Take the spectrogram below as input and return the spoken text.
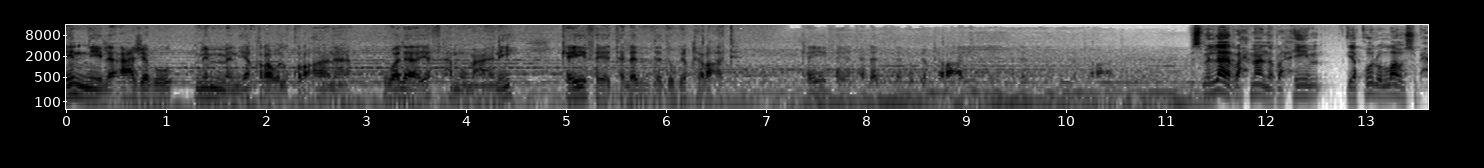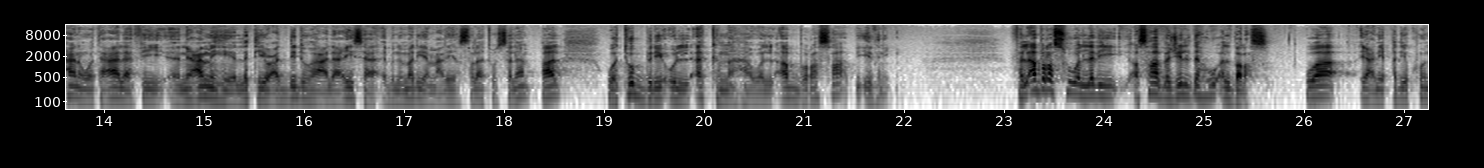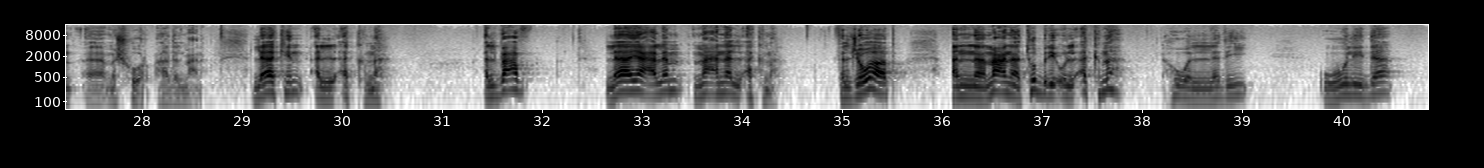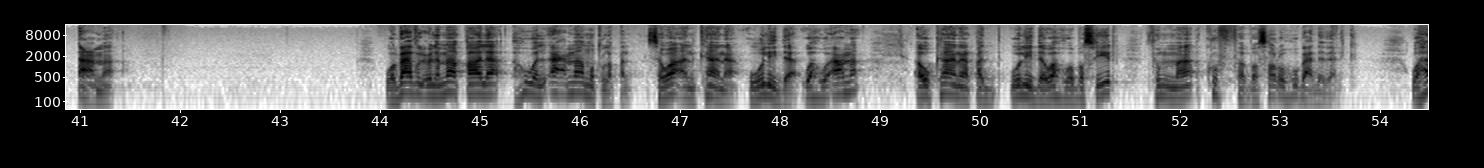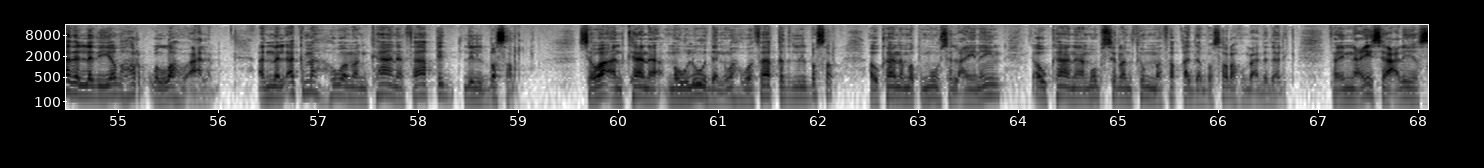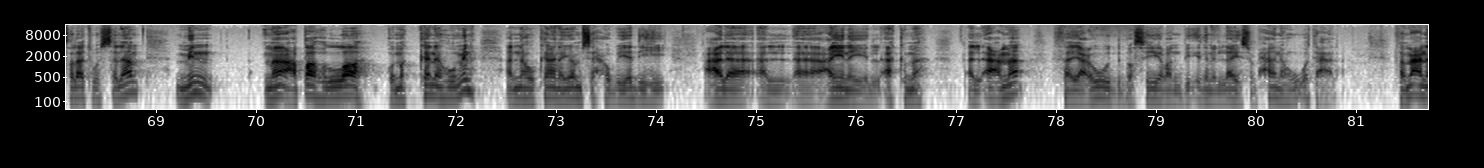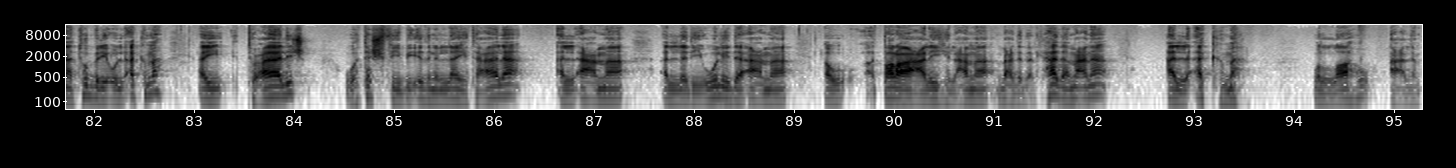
إني لأعجب ممن يقرأ القرآن ولا يفهم معانيه كيف يتلذذ بقراءته. كيف يتلذذ بقراءته. بسم الله الرحمن الرحيم. يقول الله سبحانه وتعالى في نعمه التي يعددها على عيسى ابن مريم عليه الصلاة والسلام قال وتبرئ الأكمه والأبرص بإذني. فالأبرص هو الذي أصاب جلده البرص ويعني قد يكون مشهور هذا المعنى. لكن الأكمة. البعض لا يعلم معنى الأكمة. فالجواب أن معنى تبرئ الأكمة هو الذي ولد أعمى. وبعض العلماء قال هو الأعمى مطلقا سواء كان ولد وهو أعمى أو كان قد ولد وهو بصير ثم كف بصره بعد ذلك. وهذا الذي يظهر والله أعلم. أن الأكمة هو من كان فاقد للبصر سواء كان مولودا وهو فاقد للبصر أو كان مطموس العينين أو كان مبصرا ثم فقد بصره بعد ذلك. فإن عيسى عليه الصلاة والسلام من ما أعطاه الله ومكنه منه أنه كان يمسح بيده على عيني الأكمة الأعمى فيعود بصيرا بإذن الله سبحانه وتعالى. فمعنى تبرئ الأكمة أي تعالج وتشفي بإذن الله تعالى الأعمى الذي ولد أعمى أو طرأ عليه العمى بعد ذلك. هذا معنى الأكمة. والله أعلم.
